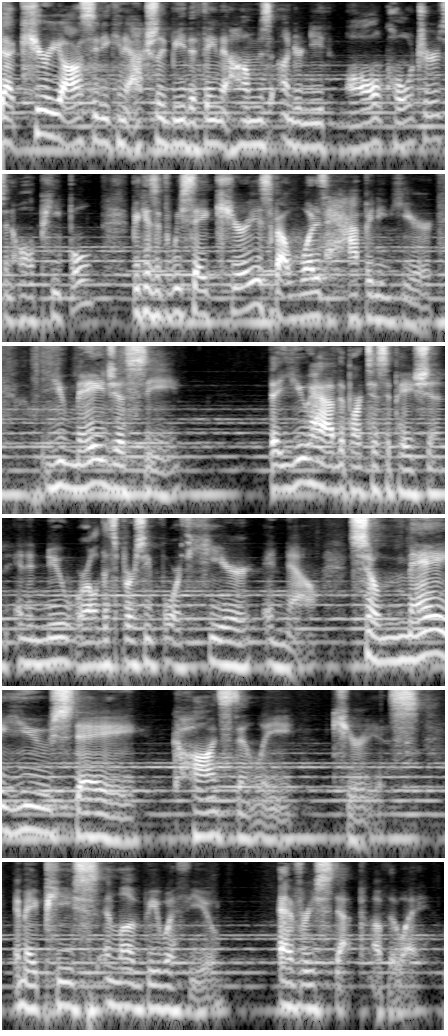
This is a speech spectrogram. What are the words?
that curiosity can actually be the thing that hums underneath all cultures and all people. Because if we say curious about what is happening here, you may just see that you have the participation in a new world that's bursting forth here and now. So may you stay constantly curious. and may peace and love be with you every step of the way.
